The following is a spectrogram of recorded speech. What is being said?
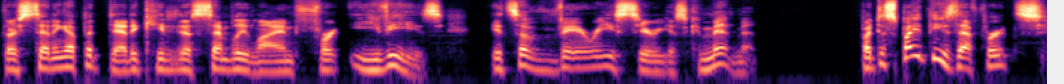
they're setting up a dedicated assembly line for EVs. It's a very serious commitment. But despite these efforts,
